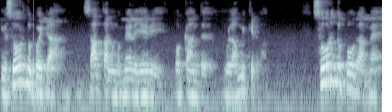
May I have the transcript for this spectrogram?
நீங்கள் சோர்ந்து போயிட்டா சாத்தான் உங்கள் மேலே ஏறி உக்காந்து உங்களை அமுக்கிடுவான். சோர்ந்து போகாமல்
